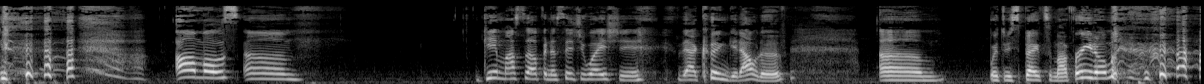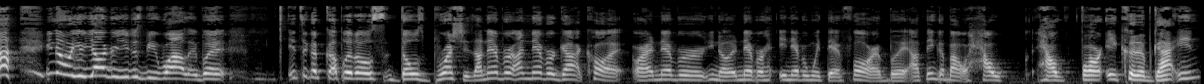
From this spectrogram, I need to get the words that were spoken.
almost um get myself in a situation that I couldn't get out of. Um with respect to my freedom. you know when you're younger you just be wilding, but it took a couple of those those brushes. I never I never got caught or I never, you know, it never it never went that far, but I think about how how far it could have gotten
